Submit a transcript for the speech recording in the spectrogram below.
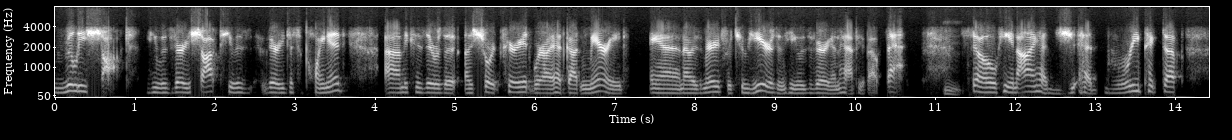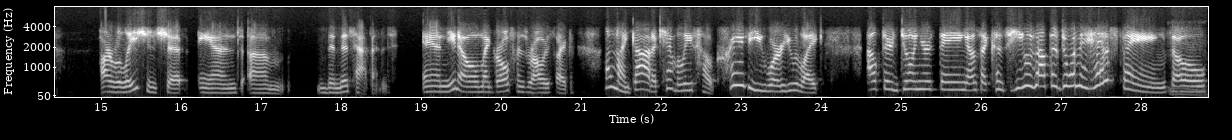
really shocked. He was very shocked. He was very disappointed um, because there was a, a short period where I had gotten married, and I was married for two years, and he was very unhappy about that. Mm. So he and I had j- had re-picked up our relationship, and um, then this happened. And you know, my girlfriends were always like, "Oh my God, I can't believe how crazy you were. You were like." out there doing your thing. I was like, because he was out there doing his thing. So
